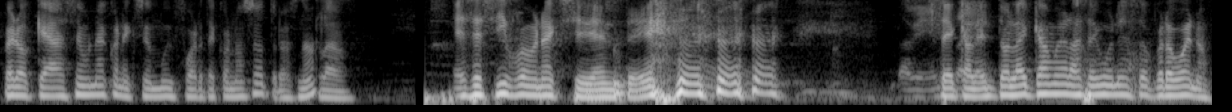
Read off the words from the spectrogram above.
pero que hace una conexión muy fuerte con nosotros, ¿no? Claro. Ese sí fue un accidente. Se calentó la cámara según eso, pero bueno.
